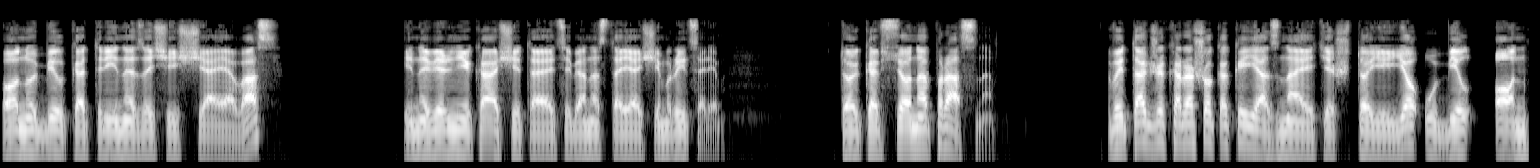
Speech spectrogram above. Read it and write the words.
он убил Катрина, защищая вас? И наверняка считает себя настоящим рыцарем. Только все напрасно. Вы так же хорошо, как и я, знаете, что ее убил он.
